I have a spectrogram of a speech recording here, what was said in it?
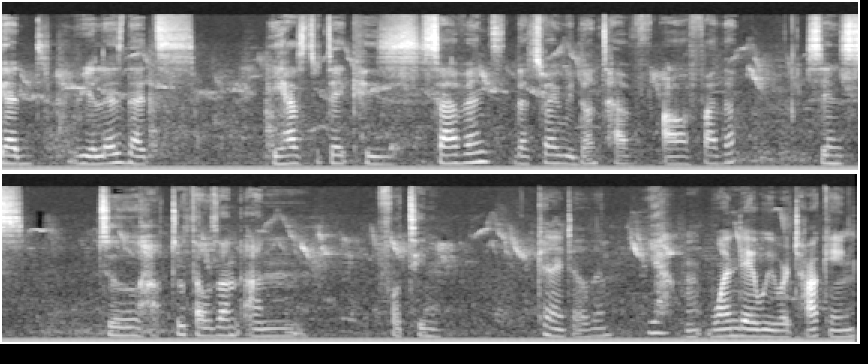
God realized that He has to take His servants. That's why we don't have our father since to 2014. Can I tell them? Yeah. One day we were talking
